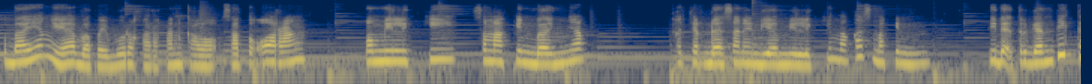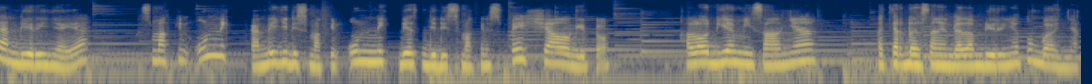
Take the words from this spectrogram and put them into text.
Kebayang ya Bapak Ibu rekan-rekan kalau satu orang memiliki semakin banyak kecerdasan yang dia miliki maka semakin tidak tergantikan dirinya ya. Semakin unik kan dia jadi semakin unik, dia jadi semakin spesial gitu. Kalau dia misalnya kecerdasan yang dalam dirinya tuh banyak.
